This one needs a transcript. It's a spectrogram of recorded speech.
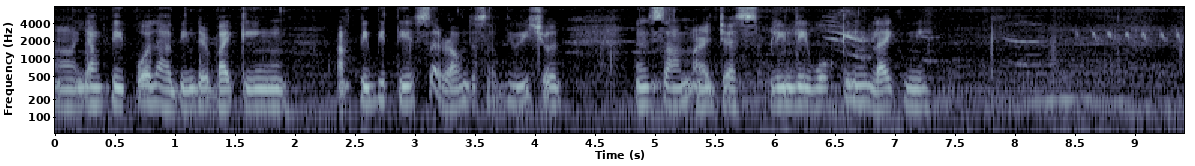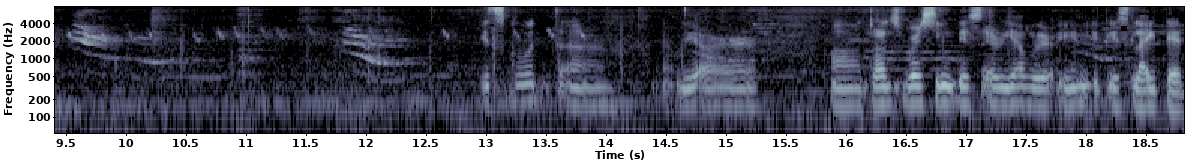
uh, young people having their biking activities around the subdivision and some are just plainly walking like me. It's good. Uh, we are uh, transversing this area wherein it is lighted.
